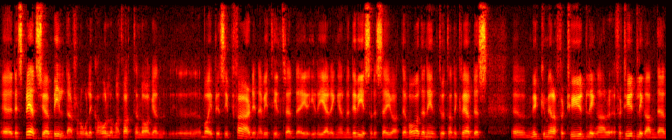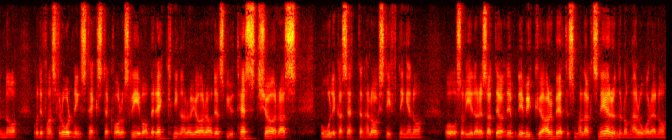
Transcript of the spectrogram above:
Eh, det spreds ju en bild där från olika håll om att vattenlagen eh, var i princip färdig när vi tillträdde i, i regeringen men det visade sig ju att det var den inte utan det krävdes eh, mycket mera förtydliganden och, och det fanns förordningstexter kvar att skriva och beräkningar att göra och den skulle ju testköras på olika sätt den här lagstiftningen och, och, och så vidare. Så att det, det, det, är mycket arbete som har lagts ner under de här åren. Och,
